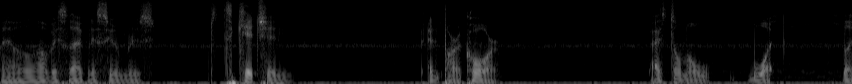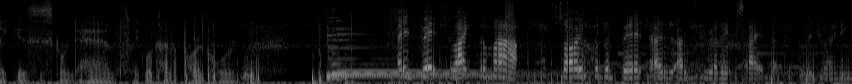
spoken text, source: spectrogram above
Well, obviously I can assume there's it's kitchen and parkour. I just don't know what, like, is this going to have, like, what kind of parkour. Hey bitch, like the map. Sorry for the bitch, I, I'm just really excited that people are joining.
